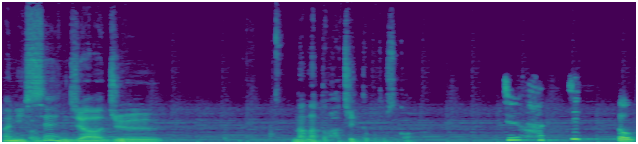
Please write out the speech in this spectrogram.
あ2000じゃあ17と8ってことですか？18と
